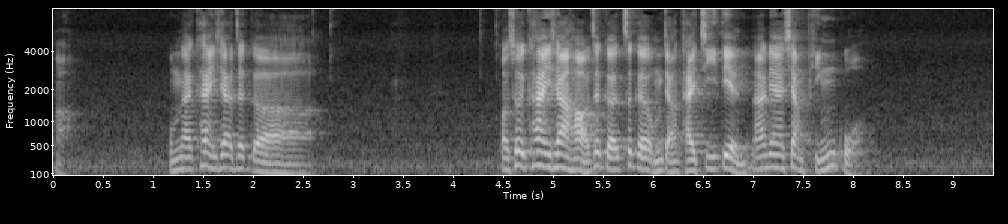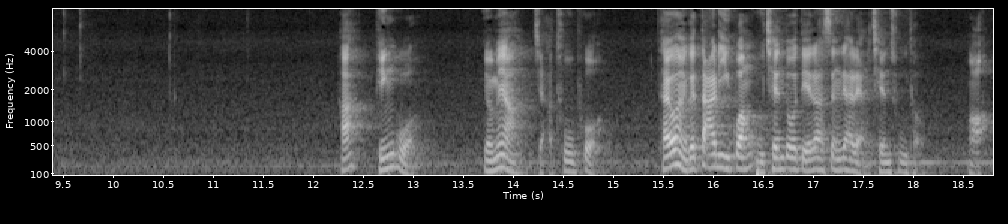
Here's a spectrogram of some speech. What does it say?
啊，我们来看一下这个，哦，所以看一下哈，这个这个我们讲台积电，那另外像苹果。啊，苹果有没有假突破？台湾有个大力光五千多跌到剩下两千出头，啊，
